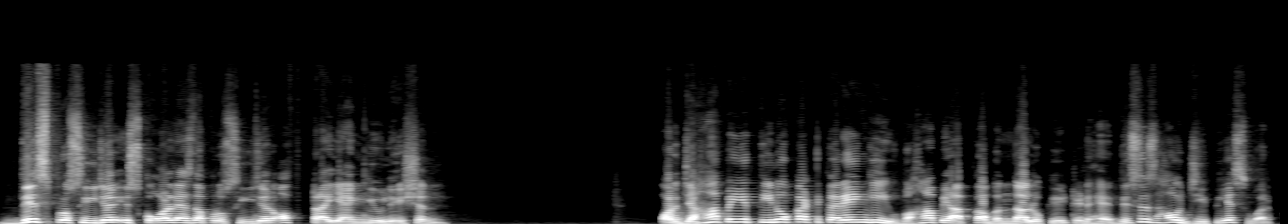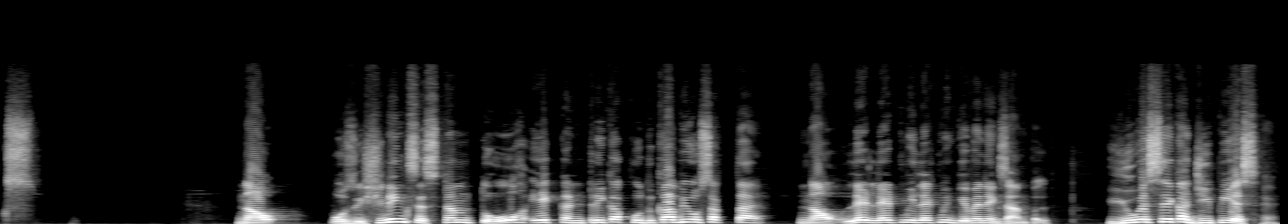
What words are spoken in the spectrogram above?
this procedure is called as the procedure of triangulation और जहाँ पे ये तीनों कट करेंगी, वहाँ पे आपका बंदा लोकेटेड है। This is how GPS works now positioning system तो एक कंट्री का खुद का भी हो सकता है। Now let let me let me give an example USA का जीपीएस है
